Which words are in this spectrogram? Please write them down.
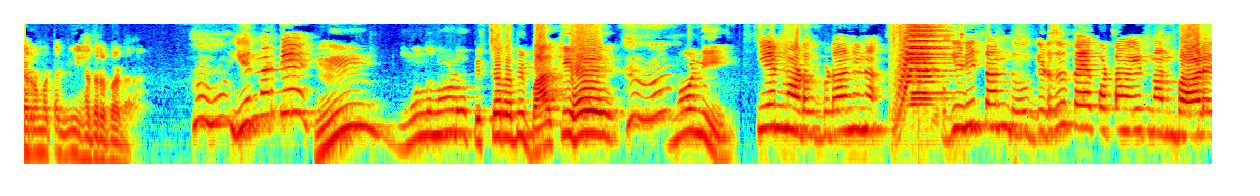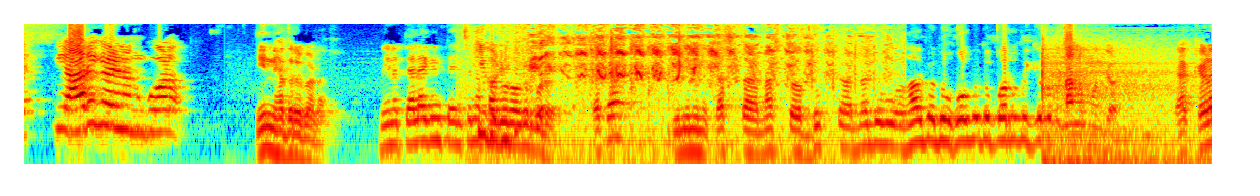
ಇರೋ ಮಟ್ಟ ನೀ ಹೆದ್ರಬೇಡ. ಹ್ಮ್ ಏನ್ ಮಾಡ್ತಿ? ಹ್ಮ್ ಮುಂದೆ ನೋಡು ಪಿಕ್ಚರ್ ಅಭಿ ಬಾಕಿ ಹೇ. ನೋಡಿ ಏನ್ ಮಾಡೋದ್ ಬಿಡ ನೀನ. ಗಿಣಿ ತಂದು ಗಿಡದ ಕೈ ಕೊಟ್ಟಂಗೈತ್ ನಾನು ಬಾಳೆ. ಯಾರಿಗ ಹೇಳ ನನ್ ಗೋಳು? ಇನ್ ಹೆದರಬೇಡ. ನಿನ್ನ ತಲೆಗಿನ ಟೆನ್ಷನ್ ತಗೊಂಡು ಹೋಗ್ಬಿಡು ಯಾಕ? ಇನ್ನು ನಿನ್ನ ಕಷ್ಟ ನಷ್ಟ ದುಃಖ ನಗುವು ಆಗದು ಹೋಗೋದು ಬರೋದು ಗಿರೋದು ನನ್ನ ಮುಂದೆ. ಯಾಕೆ ಹೇಳ?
